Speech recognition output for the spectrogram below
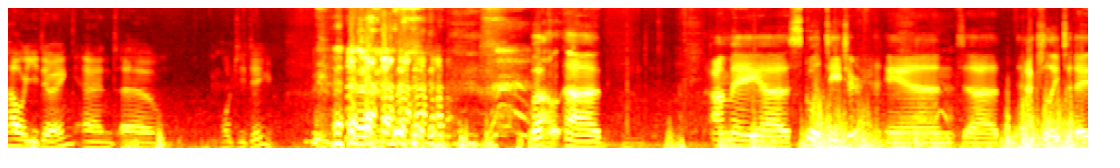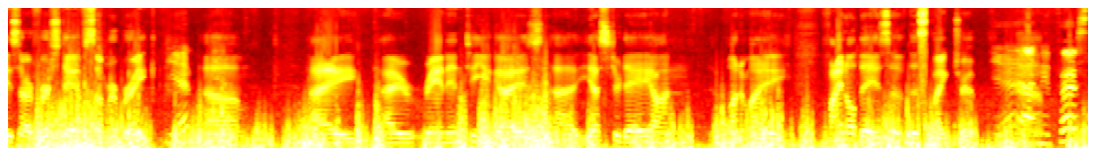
How are you doing, and um, what do you do? Well, uh, I'm a uh, school teacher, and uh, actually today's our first day of summer break. Yep. Um, I I ran into you guys uh, yesterday on one of my final days of this bike trip. yeah, Uh, and the first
